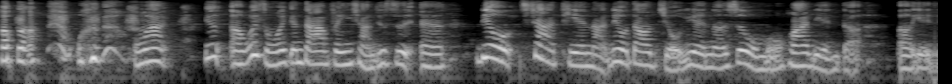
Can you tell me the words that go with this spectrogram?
好了，我我们因为呃为什么会跟大家分享，就是呃六夏天呐、六到九月呢是我们花莲的呃也。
